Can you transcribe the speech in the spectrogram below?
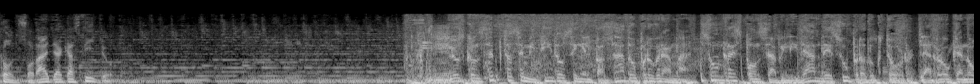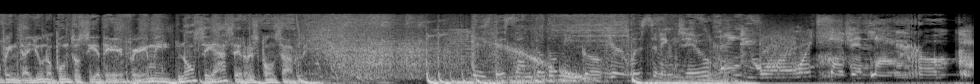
Con Soraya Castillo. Los conceptos emitidos en el pasado programa son responsabilidad de su productor. La Roca 91.7 FM no se hace responsable. Desde Santo Domingo, you're listening to 91.7 La Roca.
